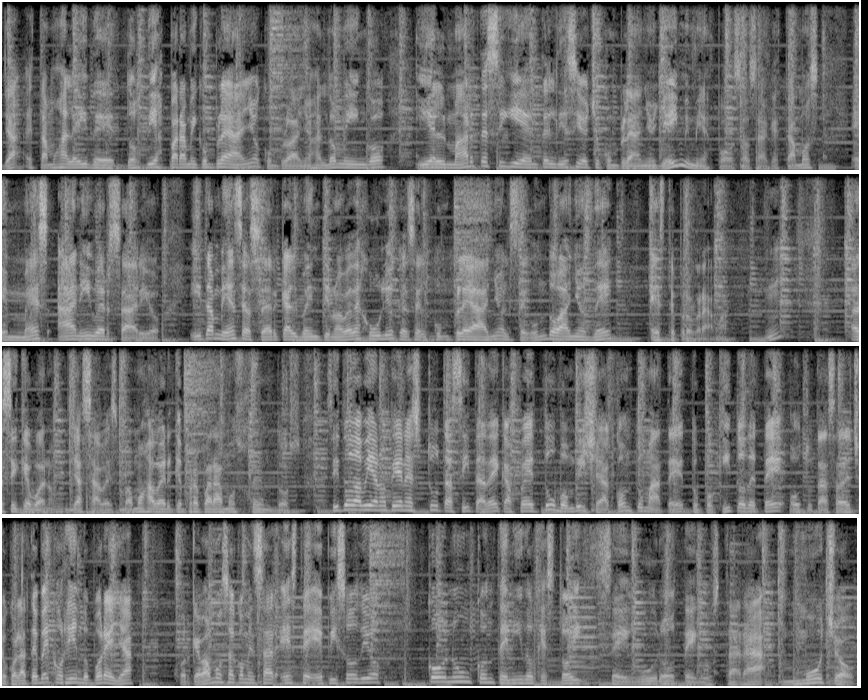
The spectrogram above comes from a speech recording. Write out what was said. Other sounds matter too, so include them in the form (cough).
ya estamos a ley de dos días para mi cumpleaños, cumpleaños el domingo y el martes siguiente, el 18, cumpleaños Jamie, mi esposa. O sea que estamos en mes aniversario. Y también se acerca el 29 de julio, que es el cumpleaños, el segundo año de este programa. ¿Mm? Así que bueno, ya sabes, vamos a ver qué preparamos juntos. Si todavía no tienes tu tacita de café, tu bombilla con tu mate, tu poquito de té o tu taza de chocolate, ve corriendo por ella, porque vamos a comenzar este episodio con un contenido que estoy seguro te gustará mucho.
